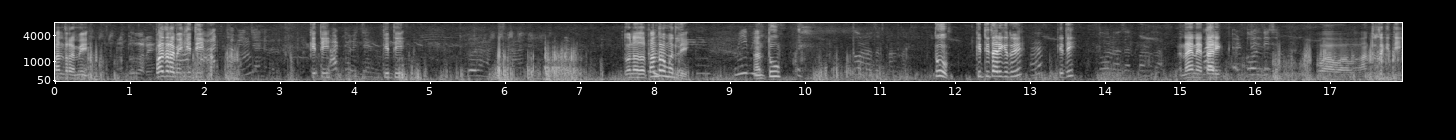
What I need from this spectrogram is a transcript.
पंधरा मे. आणि तुझा रे पंधरा मे किती? किती? किती? दोन हजार पंधरा मधली. आणि तू? तू? किती तारीख आहे तुझी? किती? नाही नाही तारीख. वा वा वा. आणि तुझं किती?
